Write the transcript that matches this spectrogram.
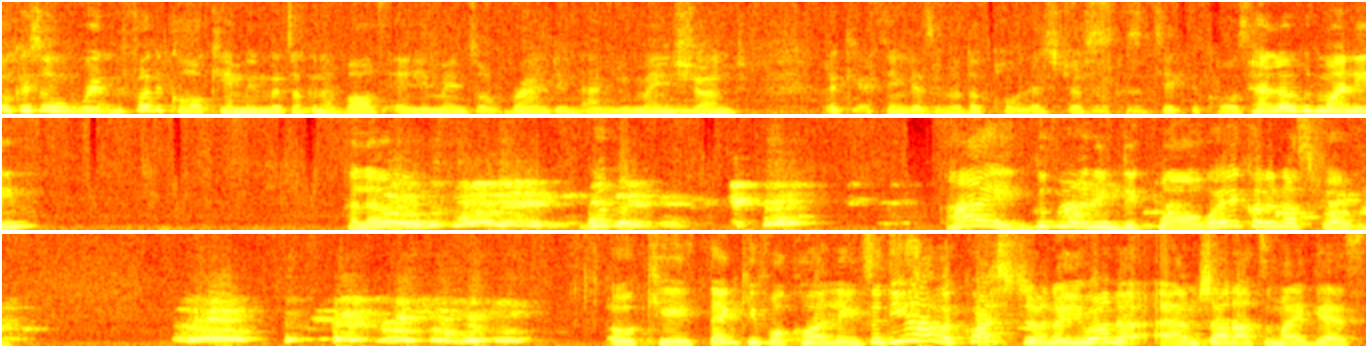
Okay, so when, before the call came in, we're talking about elements of branding, and you mentioned, okay, I think there's another call. Let's just Okay. take the calls. Hello, good morning. Hello, Hello. good morning. My name is Hi, good morning, Dipo. Where are you calling us from? Okay, thank you for calling. So, do you have a question or you want to um, shout out to my guest?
